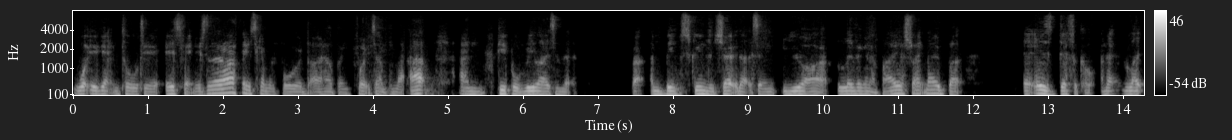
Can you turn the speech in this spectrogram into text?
what you're getting told here is fake news. And there are things coming forward that are helping. For example, that app and people realizing that and being screamed and shouted at saying you are living in a bias right now, but it is difficult. And it like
